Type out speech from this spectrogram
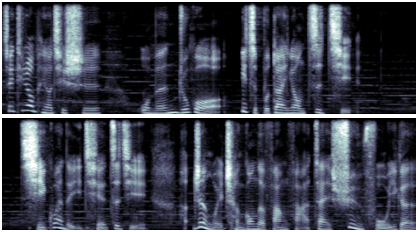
所以，听众朋友，其实我们如果一直不断用自己习惯的一切、自己认为成功的方法，在驯服一个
